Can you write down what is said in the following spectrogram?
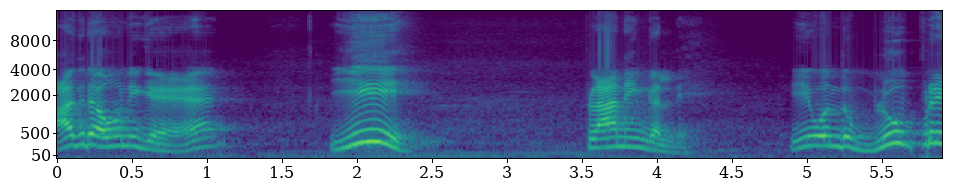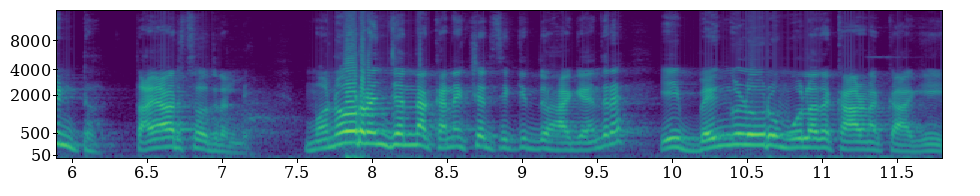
ಆದರೆ ಅವನಿಗೆ ಈ ಪ್ಲ್ಯಾನಿಂಗಲ್ಲಿ ಈ ಒಂದು ಬ್ಲೂ ಪ್ರಿಂಟ್ ತಯಾರಿಸೋದ್ರಲ್ಲಿ ಮನೋರಂಜನ್ನ ಕನೆಕ್ಷನ್ ಸಿಕ್ಕಿದ್ದು ಹಾಗೆ ಅಂದರೆ ಈ ಬೆಂಗಳೂರು ಮೂಲದ ಕಾರಣಕ್ಕಾಗಿ.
